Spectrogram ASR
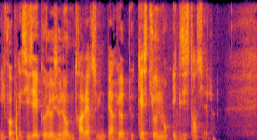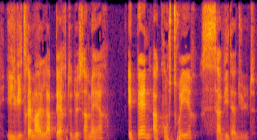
Il faut préciser que le jeune homme traverse une période de questionnement existentiel. Il vit très mal la perte de sa mère et peine à construire sa vie d'adulte.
